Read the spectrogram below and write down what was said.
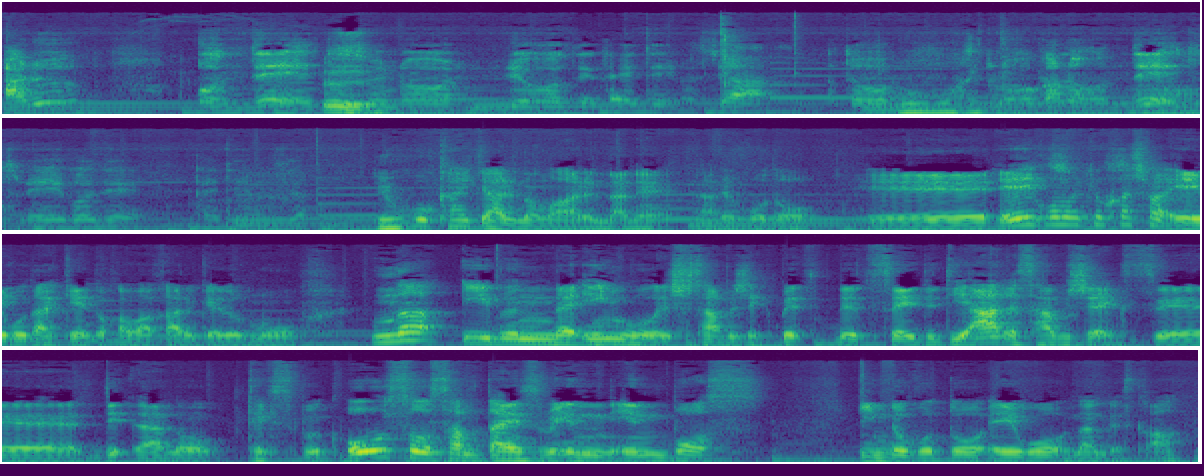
ある本で、うん。その両方で書いていますよ。あと、その他の本で、その英語で書いていますよ。両方書いてあるのもあるんだね。なるほど。へえ英語の教科書は英語だけとかわかるけども not even the English subject but let's say the, the other subjects、uh, the, あの textbook also sometimes written in both インド語と英語なんですか？え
